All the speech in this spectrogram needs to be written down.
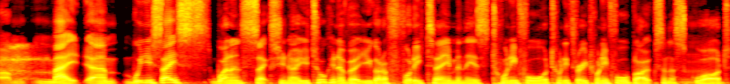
Um, mate, um, when you say one in six, you know, you're talking of a, you got a footy team and there's 24, 23, 24 blokes in Mm, a squad.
